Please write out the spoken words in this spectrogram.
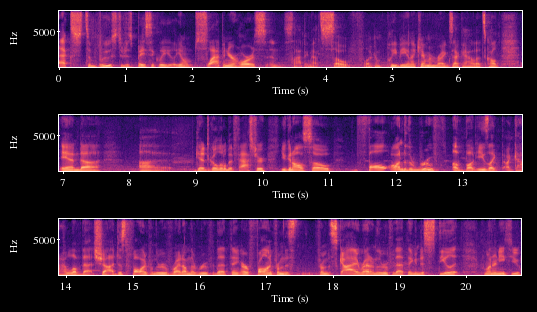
X to boost, to just basically, you know, slapping your horse and slapping. That's so fucking plebeian. I can't remember exactly how that's called. And uh, uh, get it to go a little bit faster. You can also fall onto the roof of buggies. Like, oh God, I love that shot. Just falling from the roof right on the roof of that thing, or falling from this from the sky right on the roof of that thing, and just steal it from underneath you.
